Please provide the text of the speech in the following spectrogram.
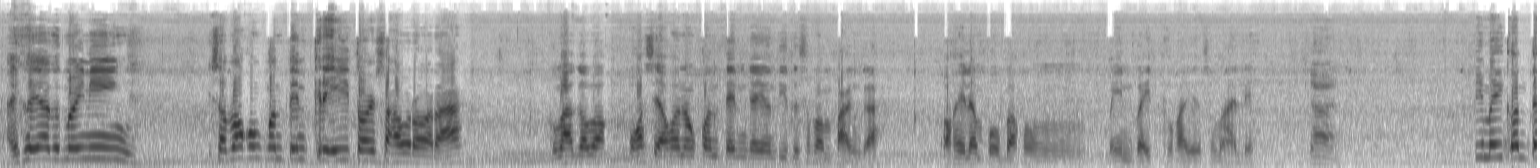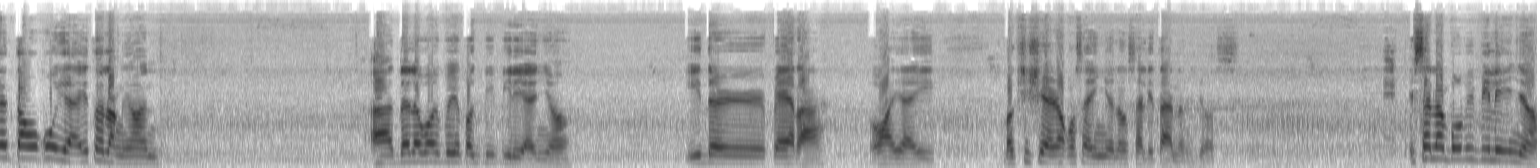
Ay kuya, good morning. Isa ba akong content creator sa Aurora? Gumagawa po kasi ako ng content ngayon dito sa Pampanga. Okay lang po ba kung ma-invite ko kayo sumali? Saan? Di may content ako kuya, ito lang yon. Ah, dalawa po yung pagpipilian nyo. Either pera o kaya ay magsishare ako sa inyo ng salita ng Diyos. Isa lang po pipiliin nyo.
